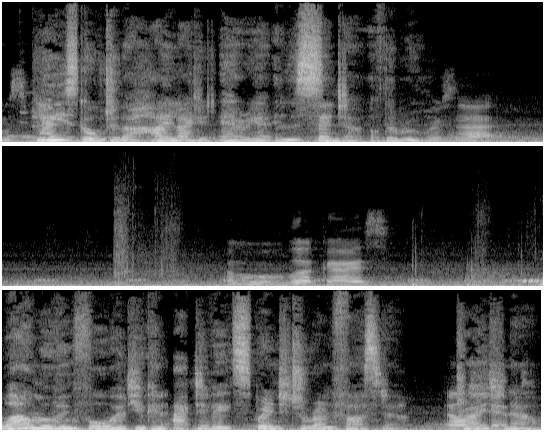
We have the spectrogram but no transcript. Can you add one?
Ooh, sprint. Please go to the highlighted area in the center of the room. Where's that? Oh, look, guys. While moving forward, you can activate sprint to run faster. L Try shift. it now.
